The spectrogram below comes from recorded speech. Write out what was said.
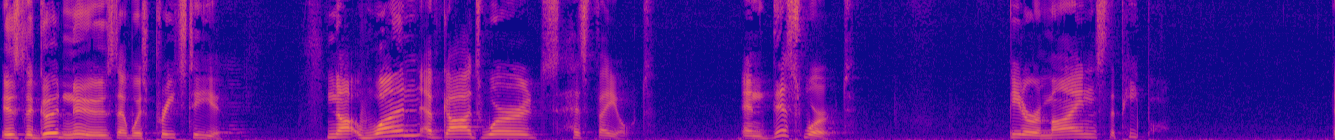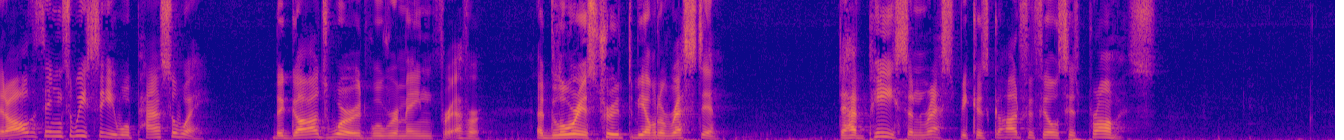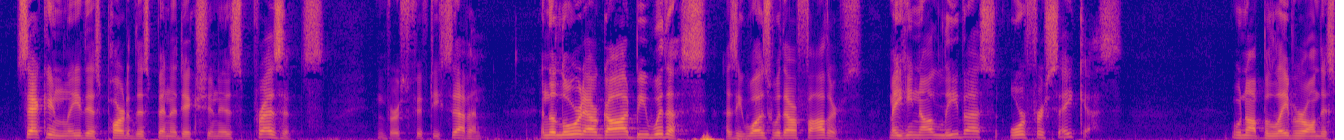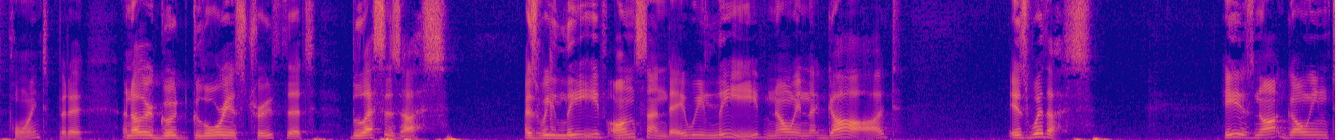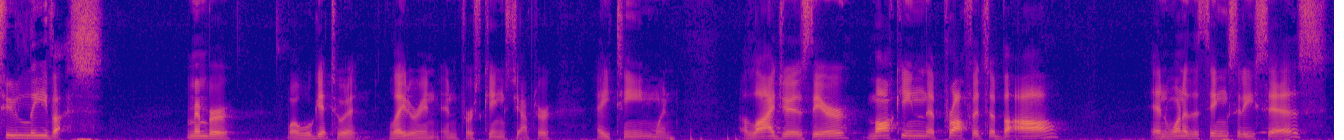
is the good news that was preached to you. Not one of God's words has failed. And this word, Peter reminds the people that all the things we see will pass away, but God's word will remain forever. A glorious truth to be able to rest in, to have peace and rest because God fulfills his promise. Secondly, this part of this benediction is presence. In verse 57, and the Lord our God be with us, as he was with our fathers. May he not leave us or forsake us. We'll not belabor on this point, but a, another good, glorious truth that blesses us. As we leave on Sunday, we leave knowing that God is with us. He is not going to leave us. Remember, well, we'll get to it later in, in 1 Kings chapter 18 when Elijah is there mocking the prophets of Baal. And one of the things that he says,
